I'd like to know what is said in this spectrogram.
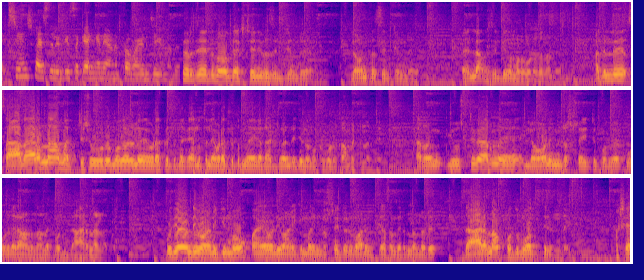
എക്സ്ചേഞ്ച് ഫെസിലിറ്റീസ് ഒക്കെ എങ്ങനെയാണ് പ്രൊവൈഡ് ചെയ്യുന്നത്? തീർച്ചയായിട്ടും നമുക്ക് എക്സ്ചേഞ്ച് ഫെസിലിറ്റി ഉണ്ട് ലോൺ ഫെസിലിറ്റി ഉണ്ട്. എല്ലാ ഫെസിലിറ്റിയും നമ്മൾ കൊടുക്കുന്നുണ്ട്. അതിൽ സാധാരണ മറ്റ് ഷോറൂമുകളിൽ എവിടെ കിട്ടുന്ന കേരളത്തിൽ എവിടെ കിട്ടുന്നതിനേക്കാൾ അഡ്വാന്റേജ് നമുക്ക് കൊടുക്കാൻ പറ്റുന്നത്. കാരണം യൂസ്ഡ് കാറിന് ലോൺ ഇൻട്രസ്റ്റ് റേറ്റ് പൊതുവെ കൂടുതലാണെന്നാണ് പൊതു ധാരണ ഉള്ളത്. പുതിയ വണ്ടി വാങ്ങിക്കുമ്പോൾ പഴയ വണ്ടി വാങ്ങിക്കുമ്പോൾ ഇൻട്രസ്റ്റ് റേറ്റ് ഒരുപാട് വ്യത്യാസം വരുന്നുള്ളൊരു ധാരണ പൊതുബോധത്തിലുണ്ട്. പക്ഷേ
